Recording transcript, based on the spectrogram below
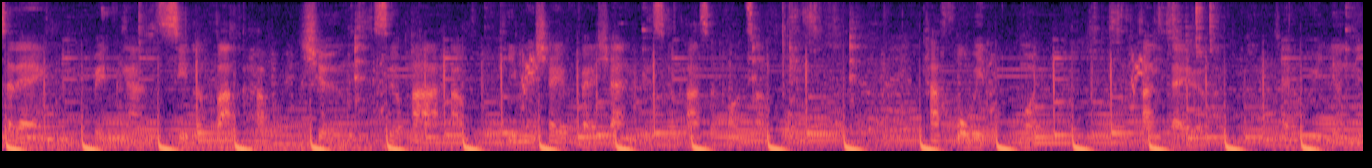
แสดงเป็นงานศิลปะครับ เชิงเสื้อผ้าครับ ที่ไม่ใช่แฟชั่นเป็นเสื้อผ้าสะท้อนสังคม ถ้าโควิดหมดตั้งใจแบบจะลุยเรื่องนี้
